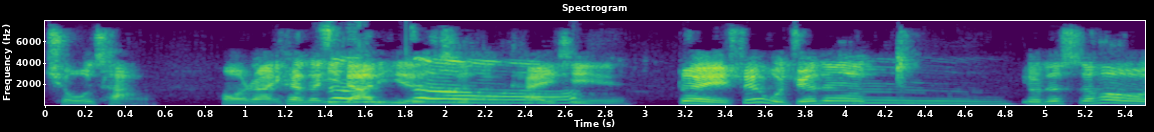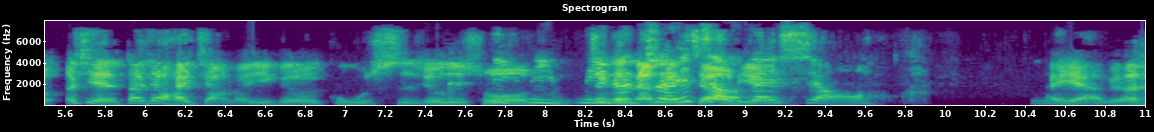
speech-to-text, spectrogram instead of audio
球场，哦，让你看到意大利人是很开心。对，所以我觉得，嗯，有的时候，而且大家还讲了一个故事，就是说，你你的嘴角在笑。哎呀，不要，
